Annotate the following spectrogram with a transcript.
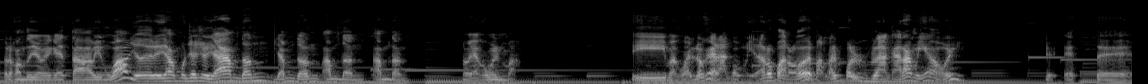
Pero cuando yo vi que estaba bien guau, yo le dije al muchacho, ya, I'm done, ya, I'm done, I'm done, I'm done. No voy a comer más. Y me acuerdo que la comida no paró de pasar por la cara mía hoy. Este.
